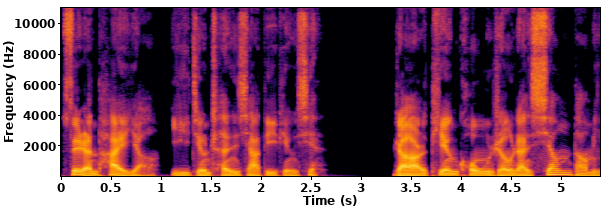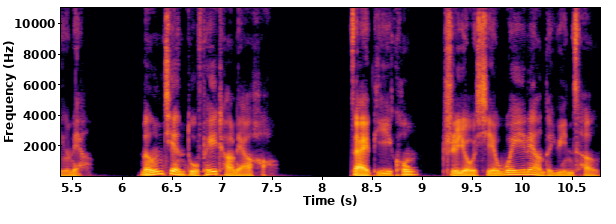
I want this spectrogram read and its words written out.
虽然太阳已经沉下地平线，然而天空仍然相当明亮，能见度非常良好，在低空只有些微亮的云层。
